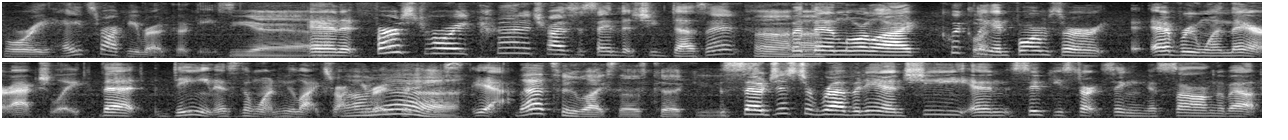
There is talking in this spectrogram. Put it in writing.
Rory hates Rocky Road cookies. Yeah. And at first, Rory kind of tries to say that she doesn't, but Uh-huh. then Lorelai quickly informs her, everyone there actually, that Dean is the one who likes Rocky Oh, Road yeah. cookies. Yeah. That's who likes those cookies. So just to rub it in, she and Suki start singing a song about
